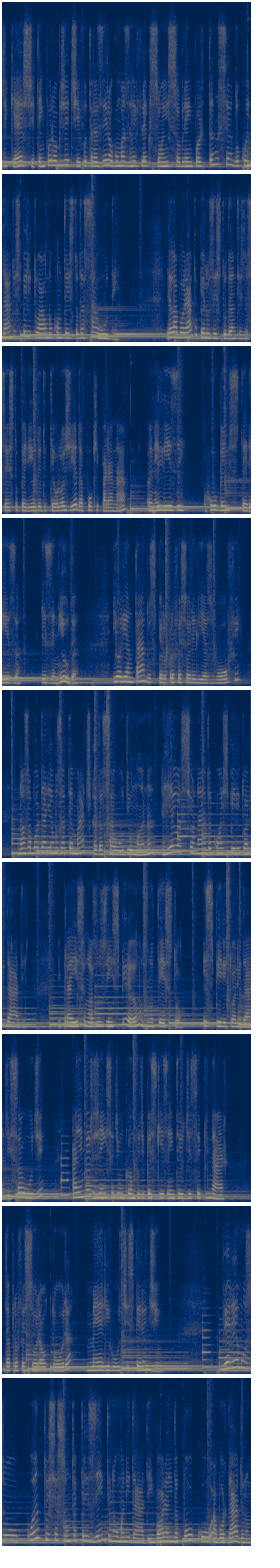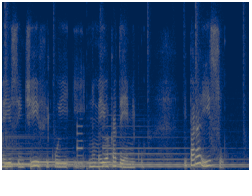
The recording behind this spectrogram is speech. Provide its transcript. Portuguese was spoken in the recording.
podcast tem por objetivo trazer algumas reflexões sobre a importância do cuidado espiritual no contexto da saúde. Elaborado pelos estudantes do sexto período de teologia da PUC Paraná, Annelise, Rubens, Teresa e Zenilda, e orientados pelo professor Elias Wolff, nós abordaremos a temática da saúde humana relacionada com a espiritualidade. E para isso nós nos inspiramos no texto Espiritualidade e Saúde, a emergência de um campo de pesquisa interdisciplinar, da professora autora Mary Ruth Esperandil. Veremos o quanto esse assunto é presente na humanidade, embora ainda pouco abordado no meio científico e, e no meio acadêmico. E para isso,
